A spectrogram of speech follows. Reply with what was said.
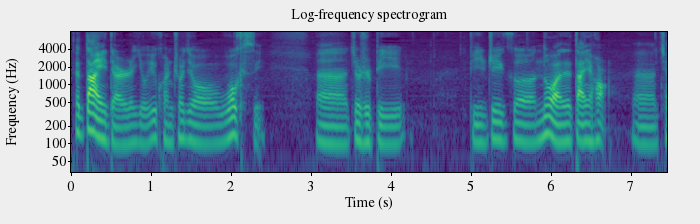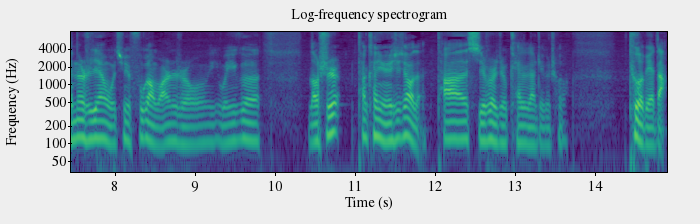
再大一点的有一款车叫 Voxy，呃，就是比比这个 Nova 的大一号。嗯，前段时间我去福冈玩的时候，我一个老师，他开语言学校的，他媳妇儿就开了辆这个车，特别大，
